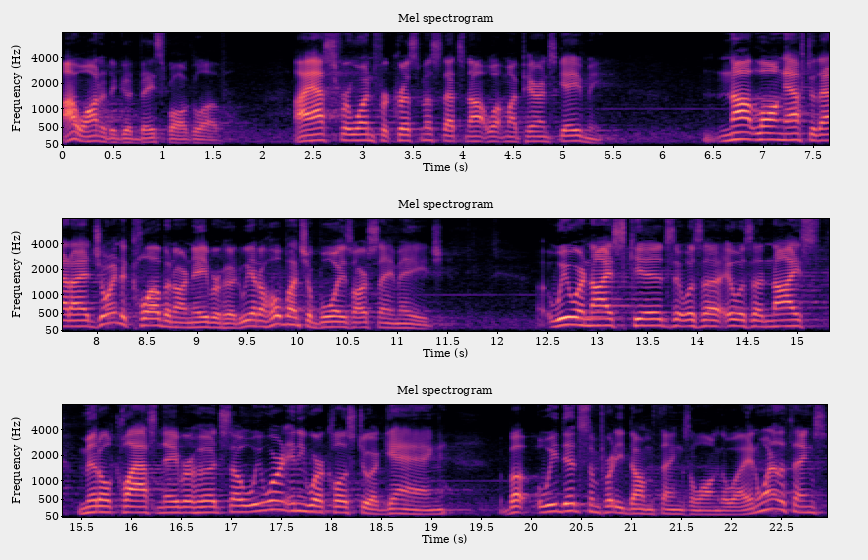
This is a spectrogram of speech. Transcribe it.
I wanted a good baseball glove. I asked for one for Christmas. That's not what my parents gave me. Not long after that, I had joined a club in our neighborhood. We had a whole bunch of boys our same age. We were nice kids. It was a, it was a nice middle class neighborhood, so we weren't anywhere close to a gang, but we did some pretty dumb things along the way. And one of the things,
